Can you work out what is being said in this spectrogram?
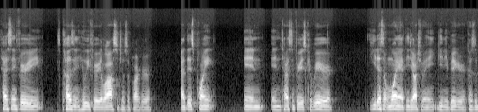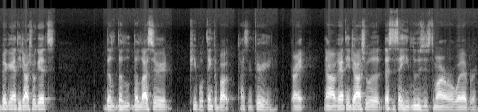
Tyson Fury's cousin Hughie Fury lost to Joseph Parker. At this point in in Tyson Fury's career, he doesn't want Anthony Joshua to get any bigger because the bigger Anthony Joshua gets, the the the lesser people think about Tyson Fury, right? Now, if Anthony Joshua, let's just say he loses tomorrow or whatever,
